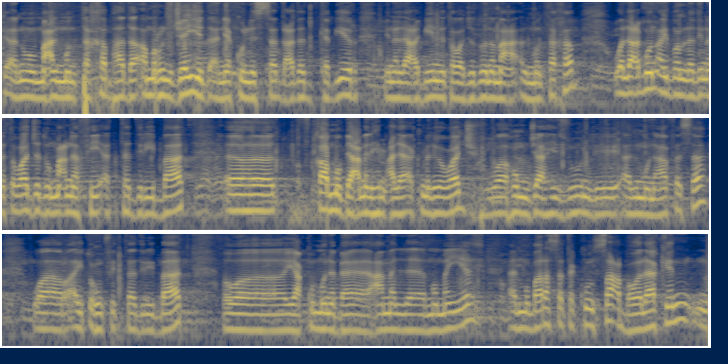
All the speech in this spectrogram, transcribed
كانوا مع المنتخب. هذا أمر جيد أن يكون للسد عدد كبير من اللاعبين يتواجدون مع المنتخب واللاعبون أيضا الذين تواجدوا معنا في التدريبات قاموا بعملهم على أكمل وجه وهم جاهزون للمنافسة ورأيتهم في التدريبات ويقومون بعمل مميز. المباراة ستكون صعبة ولكن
